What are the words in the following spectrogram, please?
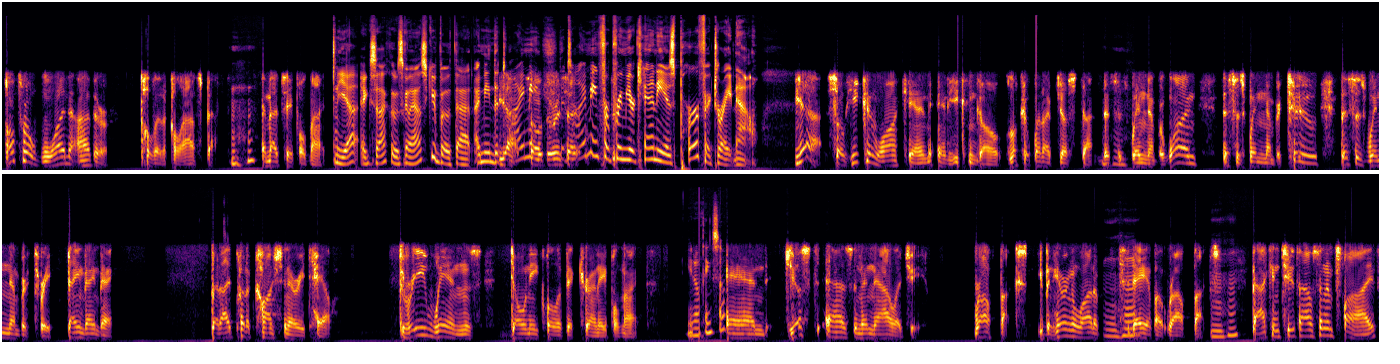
I'll throw one other political aspect, Mm-hmm. and that's April 9th. Yeah, exactly. I was going to ask you about that. I mean, the Yeah, timing, so the a- timing for Premier Kenney is perfect right now. Yeah, so he can walk in and he can go, look at what I've just done. This is win number one. This is win number two. This is win number three. Bang, bang, bang. But I put a cautionary tale. Three wins don't equal a victory on April 9th. You don't think so? And just as an analogy, Ralph Bucks. You've been hearing a lot of today about Ralph Bucks. Back in 2005,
